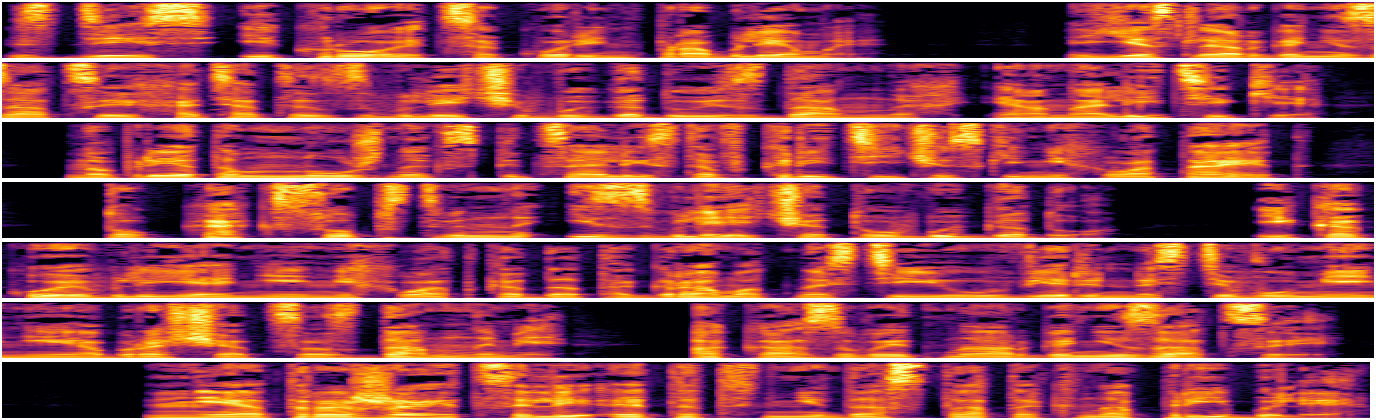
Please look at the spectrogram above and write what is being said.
Здесь и кроется корень проблемы. Если организации хотят извлечь выгоду из данных и аналитики, но при этом нужных специалистов критически не хватает, то как, собственно, извлечь эту выгоду? И какое влияние нехватка датаграмотности и уверенности в умении обращаться с данными оказывает на организации? Не отражается ли этот недостаток на прибыли?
